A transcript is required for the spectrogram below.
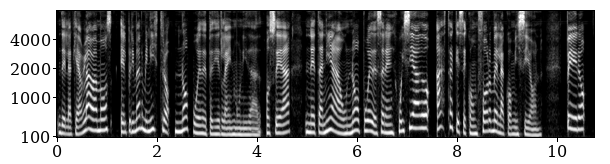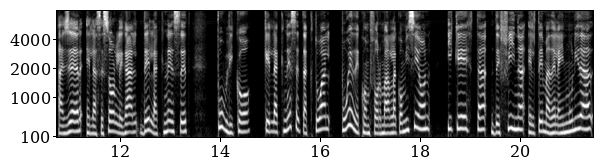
de la que hablábamos, el primer ministro no puede pedir la inmunidad. O sea, Netanyahu no puede ser enjuiciado hasta que se conforme la comisión. Pero ayer el asesor legal de la Knesset publicó que la Knesset actual puede conformar la comisión y que ésta defina el tema de la inmunidad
